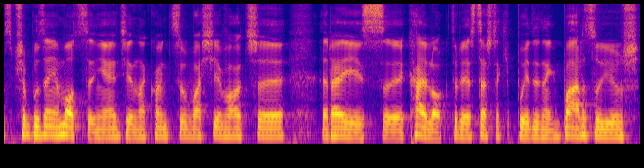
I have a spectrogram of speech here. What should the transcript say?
z Przebudzenia Mocy, nie? Gdzie na końcu właśnie walczy Rey z e, Kylo, który jest też taki pojedynek bardzo już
